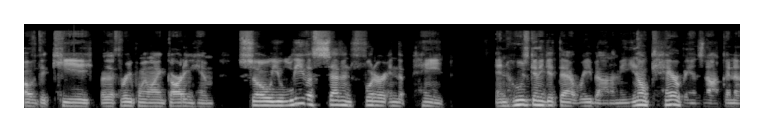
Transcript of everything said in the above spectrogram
of the key or the three point line guarding him. So you leave a seven footer in the paint, and who's going to get that rebound? I mean, you know, Karaban's not going to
